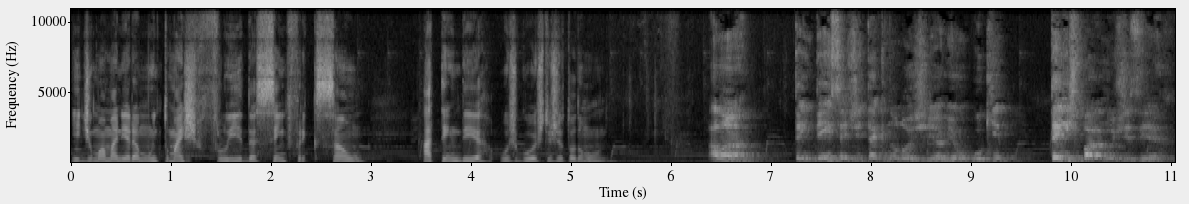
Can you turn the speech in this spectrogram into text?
e de uma maneira muito mais fluida, sem fricção, atender os gostos de todo mundo. Alan, tendências de tecnologia, viu? O que tens para nos dizer?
